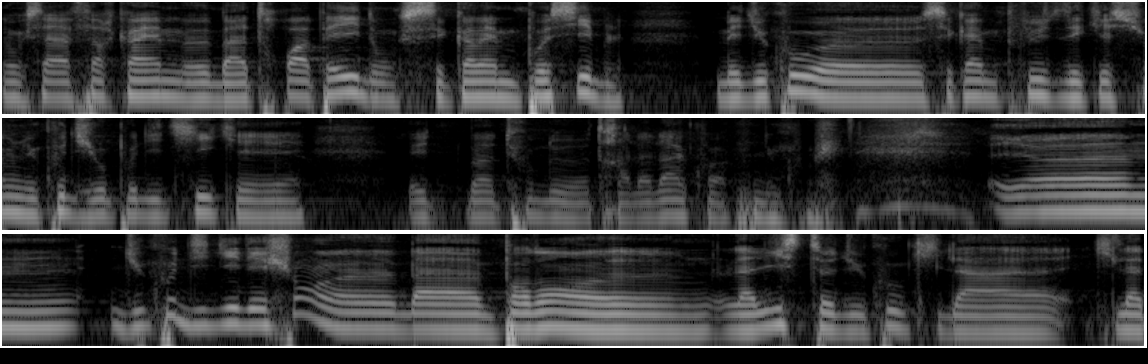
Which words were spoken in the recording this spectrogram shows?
Donc ça va faire quand même euh, bah, trois pays, donc c'est quand même possible. Mais du coup, euh, c'est quand même plus des questions du coup de géopolitique et, bah, tout le tralala quoi. Du coup. Et euh, du coup, Didier Deschamps, bah, pendant la liste qu'il a qu'il a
